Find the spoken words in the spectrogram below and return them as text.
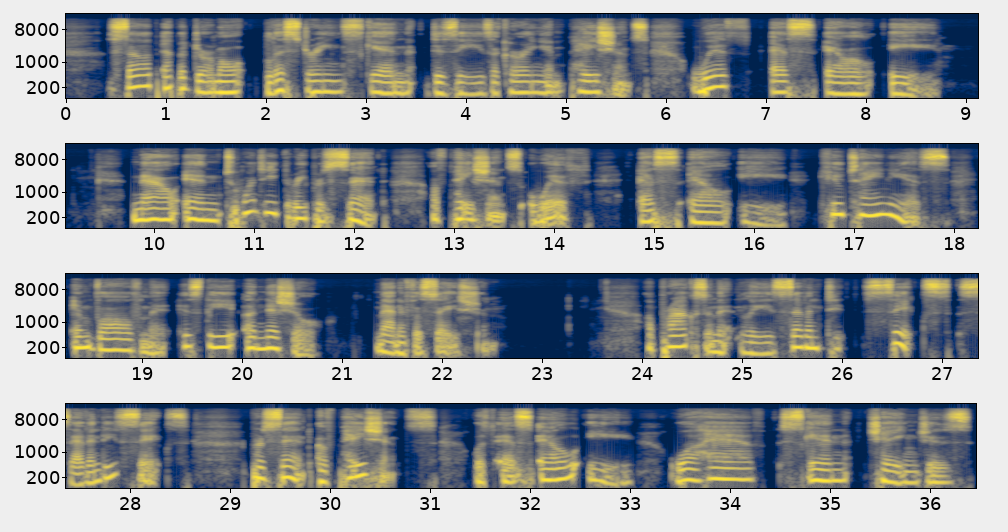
subepidermal blistering skin disease occurring in patients with SLE. Now, in 23% of patients with SLE, cutaneous involvement is the initial manifestation. Approximately 76, 76 percent of patients with SLE will have skin changes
